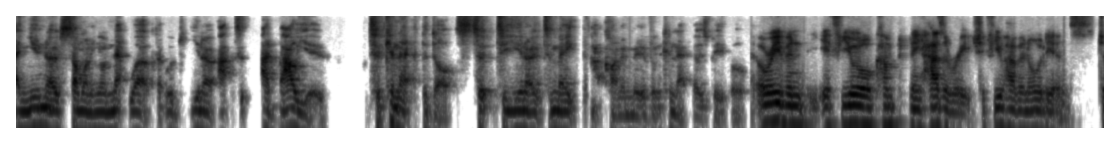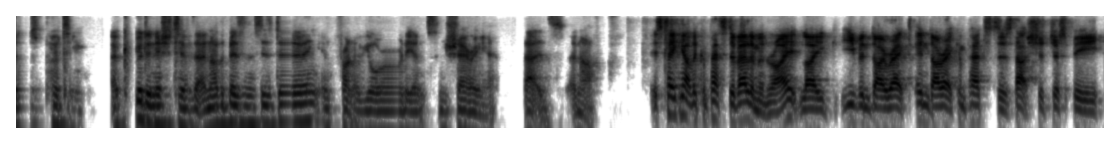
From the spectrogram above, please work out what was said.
and you know someone in your network that would, you know, act, add value, to connect the dots to, to you know to make that kind of move and connect those people or even if your company has a reach if you have an audience just putting a good initiative that another business is doing in front of your audience and sharing it. That is enough. It's taking out the competitive element, right? Like even direct, indirect competitors, that should just be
